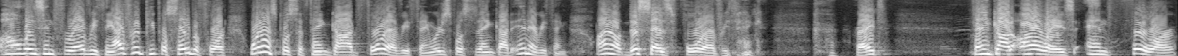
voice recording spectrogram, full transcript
Always and for everything. I've heard people say before, we're not supposed to thank God for everything. We're just supposed to thank God in everything. I don't know. This says for everything, right? Thank God always and for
